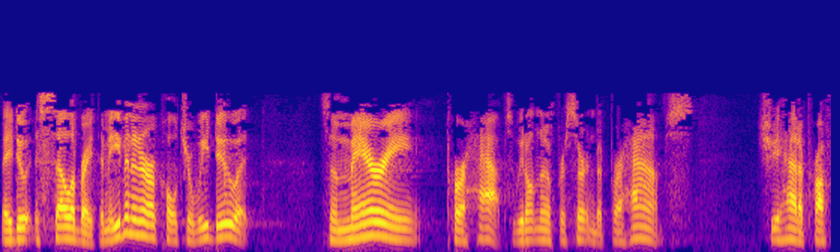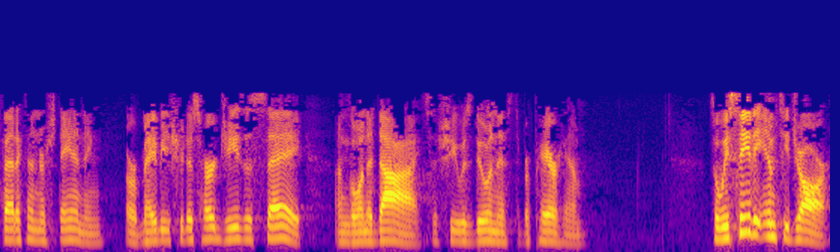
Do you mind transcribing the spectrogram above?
They do it to celebrate them. Even in our culture, we do it So Mary, perhaps, we don't know for certain, but perhaps she had a prophetic understanding, or maybe she just heard Jesus say, I'm going to die. So she was doing this to prepare him. So we see the empty jar.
